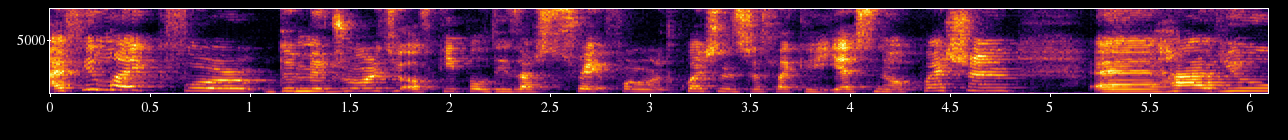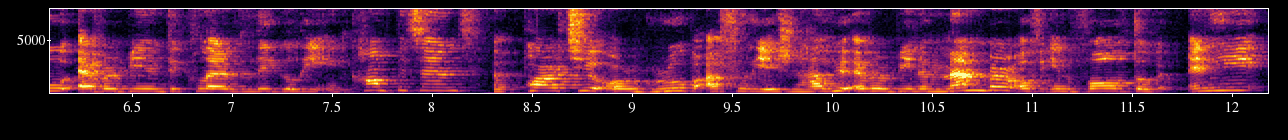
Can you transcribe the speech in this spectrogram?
I feel like for the majority of people, these are straightforward questions, just like a yes no question. Uh, have you ever been declared legally incompetent? A party or group affiliation. Have you ever been a member of involved of any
